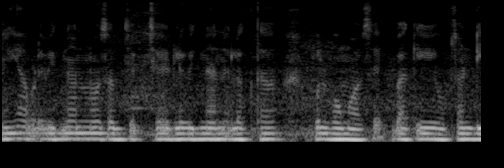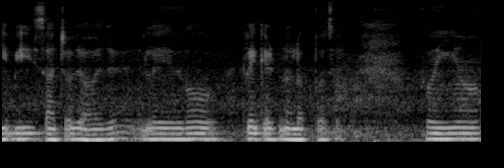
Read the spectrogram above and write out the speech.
અહીંયા આપણે વિજ્ઞાનનો સબ્જેક્ટ છે, એટલે વિજ્ઞાનને લગતા ફૂલ ફોર્મ આવશે. બાકી ઓપ્શન ડી બી સાચો જ આવે છે, એટલે એ તો ક્રિકેટને લગતો છે. તો અહીંયા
